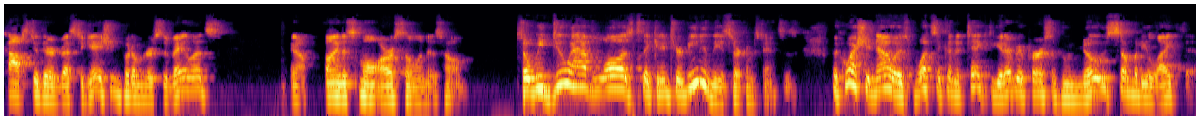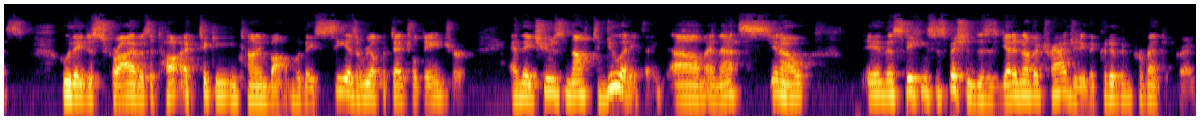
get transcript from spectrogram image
Cops did their investigation, put him under surveillance. You know, find a small arsenal in his home. So we do have laws that can intervene in these circumstances. The question now is, what's it going to take to get every person who knows somebody like this, who they describe as a, ta- a ticking time bomb, who they see as a real potential danger, and they choose not to do anything? Um, and that's you know in the sneaking suspicion this is yet another tragedy that could have been prevented, Greg.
